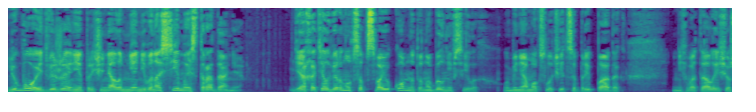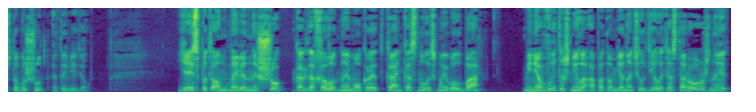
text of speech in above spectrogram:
«Любое движение причиняло мне невыносимые страдания. Я хотел вернуться в свою комнату, но был не в силах. У меня мог случиться припадок». Не хватало еще, чтобы Шут это видел. Я испытал мгновенный шок, когда холодная мокрая ткань коснулась моего лба. Меня вытошнило, а потом я начал делать осторожные,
